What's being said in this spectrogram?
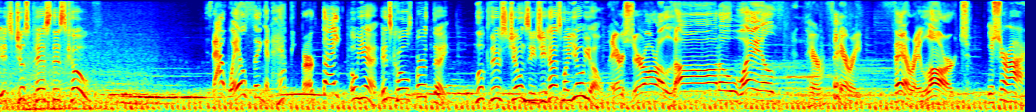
It's just past this cove. Is that whale singing happy birthday? Oh, yeah, it's Carl's birthday. Look, there's Jonesy, and she has my yo yo. There sure are a lot of whales, and they're very, very large. You sure are.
